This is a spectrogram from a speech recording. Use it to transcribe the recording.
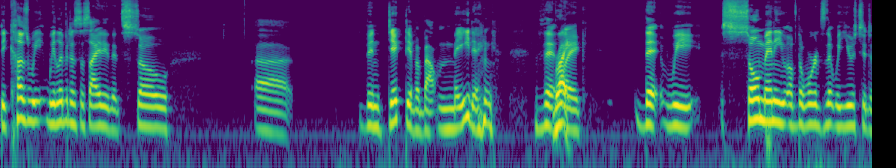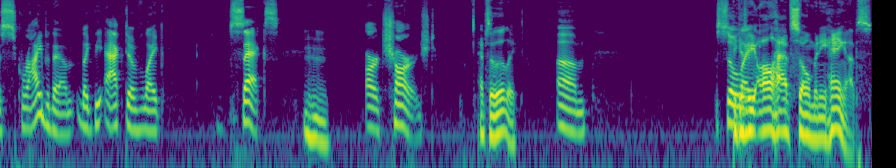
because we we live in a society that's so uh vindictive about mating that Right. like that we so many of the words that we use to describe them like the act of like sex Mm-hmm. are charged Absolutely. um so Because like we all have so many hangups.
